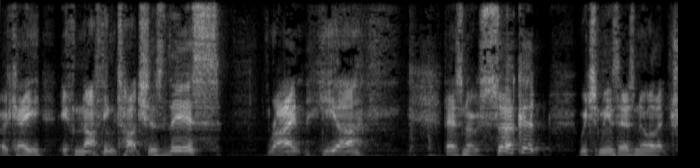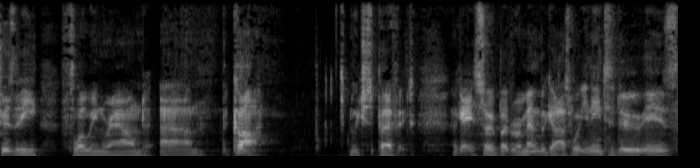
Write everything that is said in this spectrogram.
Okay, if nothing touches this, right here, there's no circuit, which means there's no electricity flowing around um, the car which is perfect. Okay, so, but remember guys, what you need to do is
